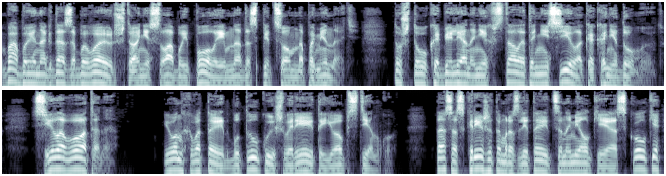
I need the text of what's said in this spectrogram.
Бабы иногда забывают, что они слабый пол, и им надо спецом напоминать. То, что у кобеля на них встал, это не сила, как они думают. Сила вот она. И он хватает бутылку и швыряет ее об стенку. Та со скрежетом разлетается на мелкие осколки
